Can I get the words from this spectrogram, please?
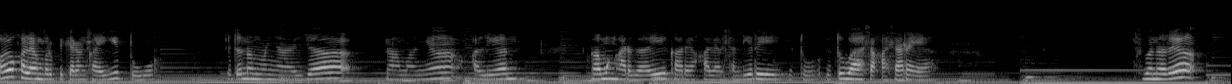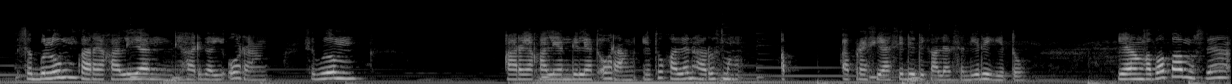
kalau kalian berpikiran kayak gitu itu namanya aja namanya kalian gak menghargai karya kalian sendiri gitu. Itu bahasa kasar ya. Sebenarnya sebelum karya kalian dihargai orang sebelum karya kalian dilihat orang itu kalian harus mengapresiasi diri kalian sendiri gitu. Ya nggak apa-apa maksudnya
